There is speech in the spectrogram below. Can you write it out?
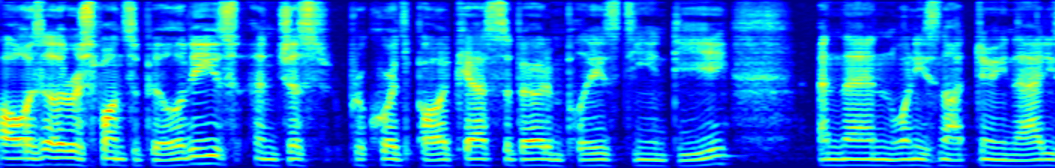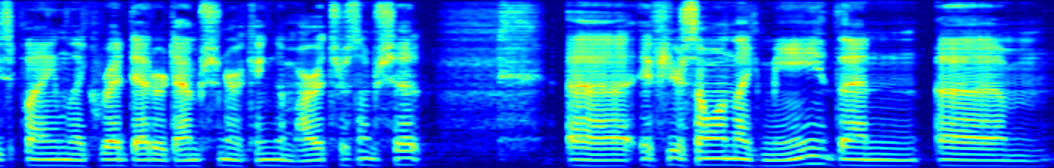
all his other responsibilities and just records podcasts about and plays D and D, and then when he's not doing that, he's playing like Red Dead Redemption or Kingdom Hearts or some shit uh, if you're someone like me, then um,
